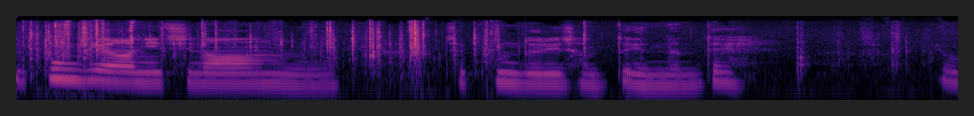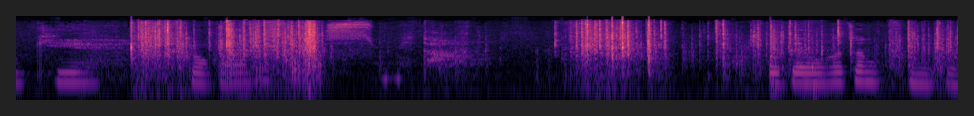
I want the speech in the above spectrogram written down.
유통기한이 지난 제품들이 잔뜩 있는데 여기에 들어가야 될 것 같습니다. 고대 화장품들.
